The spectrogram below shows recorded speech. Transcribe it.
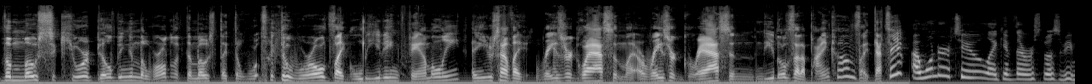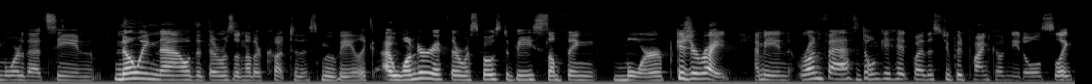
the most secure building in the world, like the most like the like the world's like leading family, and you just have like razor glass and like or razor grass and needles out of pine cones. Like that's it. I wonder too, like if there was supposed to be more to that scene. Knowing now that there was another cut to this movie, like I wonder if there was supposed to be something more. Because you're right. I mean, run fast, don't get hit by the stupid pinecone needles. Like,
